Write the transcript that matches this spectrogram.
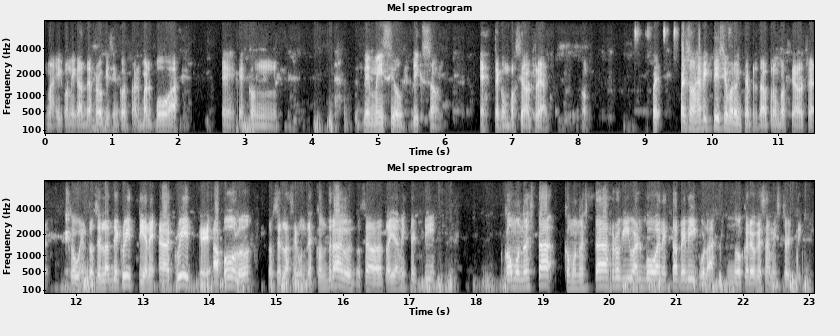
más icónicas de Rocky, sin contar Balboa, eh, que es con de Maisel Dixon, este boxeador real. Personaje ficticio, pero interpretado por un boxeador real. entonces las de Creed tiene a Creed, que es Apolo, entonces la segunda es con Drago, entonces ahora trae a Mr. T. Como no está, como no está Rocky Balboa en esta película, no creo que sea Mr. T.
